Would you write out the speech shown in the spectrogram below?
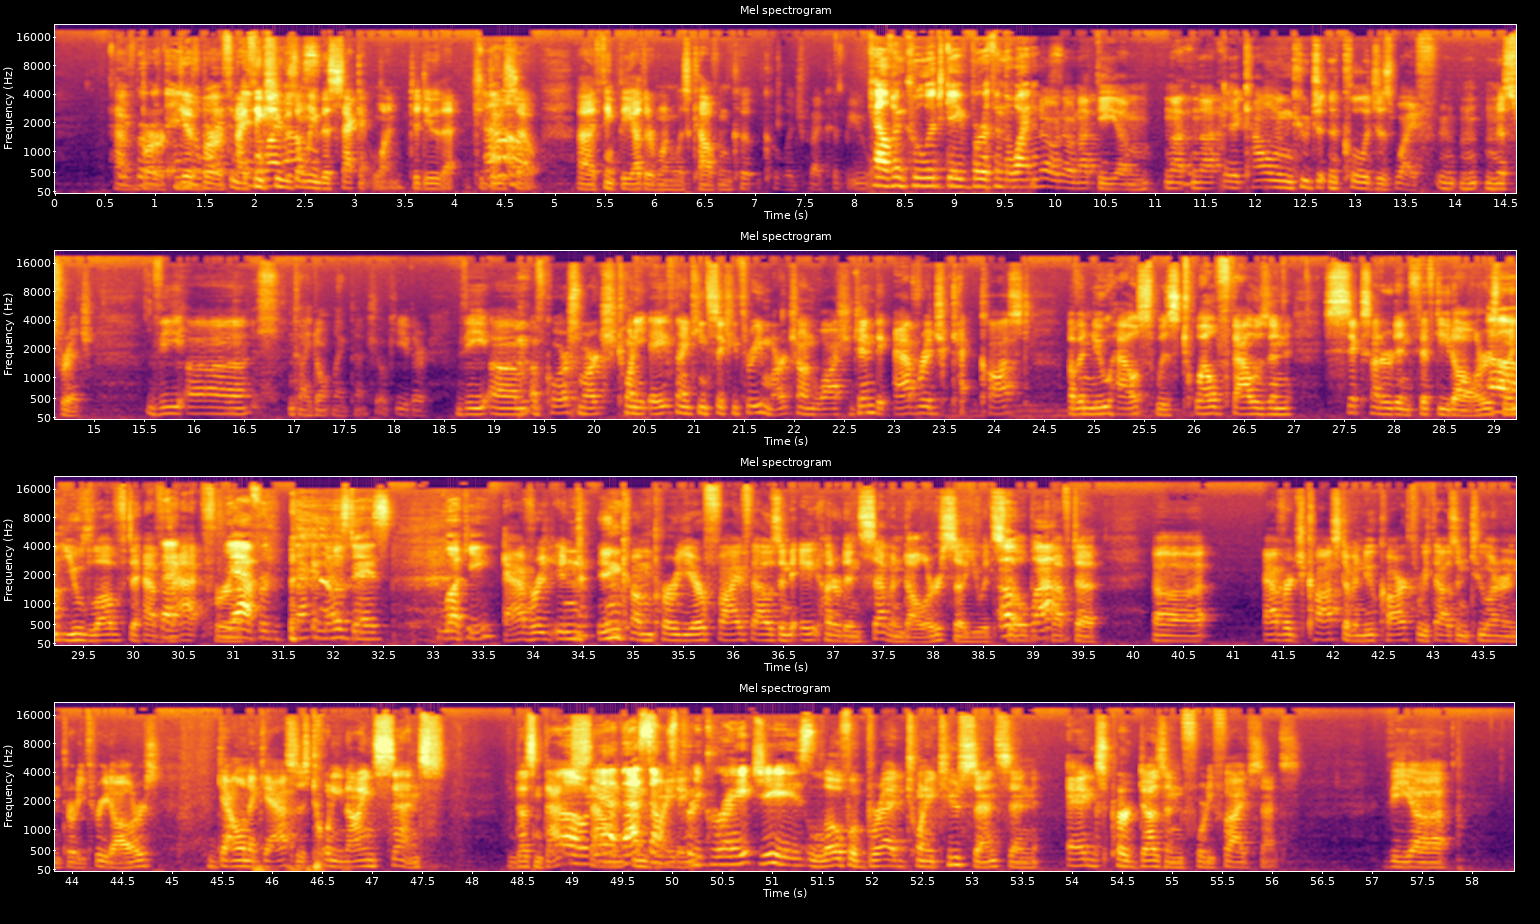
have Give birth, birth give birth. White- and I think she was House? only the second one to do that, to do Oh. so. Uh, I think the other one was Calvin Coo- Coolidge, but I could be Wrong. Calvin Coolidge gave birth in the White House. no, no, not the um, not not uh, Calvin Coolidge's wife, Miss Fridge. The uh, I don't like that joke either. The um, of course, March twenty eighth, nineteen sixty three, March on Washington. The average ca- cost of a new house was twelve thousand six hundred and fifty dollars. Oh. when you love to have that, for yeah, for back in those days. Lucky. average in- income per year five thousand eight hundred and seven dollars. So you would still wow. have to. Uh, average cost of a new car three thousand two hundred and thirty three dollars. Gallon of gas is twenty nine cents. Doesn't that? Oh sound yeah, that inviting? sounds pretty great. Jeez. Loaf of bread twenty two cents and eggs per dozen forty five cents. The uh,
